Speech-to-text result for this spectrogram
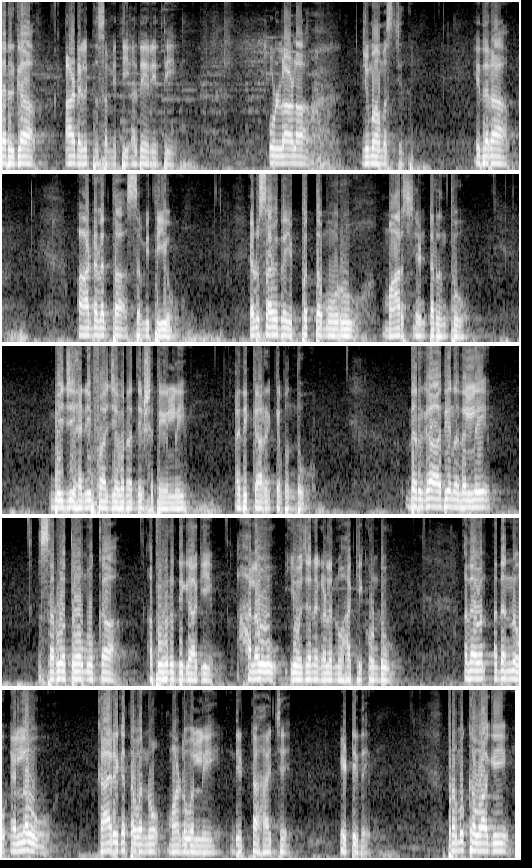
ದರ್ಗಾ ಆಡಳಿತ ಸಮಿತಿ ಅದೇ ರೀತಿ ಉಳ್ಳಾಳ ಜುಮಾ ಮಸ್ಜಿದ್. ಇದರ ಆಡಳಿತ ಸಮಿತಿಯು ಎರಡು ಸಾವಿರದ ಇಪ್ಪತ್ತ ಮೂರು ಮಾರ್ಚ್ ಎಂಟರಂದು ಬಿ ಜಿ ಹನೀಫಾಜಿ ಅವರ ಅಧ್ಯಕ್ಷತೆಯಲ್ಲಿ ಅಧಿಕಾರಕ್ಕೆ ಬಂದು ದರ್ಗಾ ಅಧೀನದಲ್ಲಿ ಸರ್ವತೋಮುಖ ಅಭಿವೃದ್ಧಿಗಾಗಿ ಹಲವು ಯೋಜನೆಗಳನ್ನು ಹಾಕಿಕೊಂಡು ಅದ ಅದನ್ನು ಎಲ್ಲವೂ ಕಾರ್ಯಗತವನ್ನು ಮಾಡುವಲ್ಲಿ ದಿಟ್ಟ ಹೆಜ್ಜೆ ಇಟ್ಟಿದೆ. ಪ್ರಮುಖವಾಗಿ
